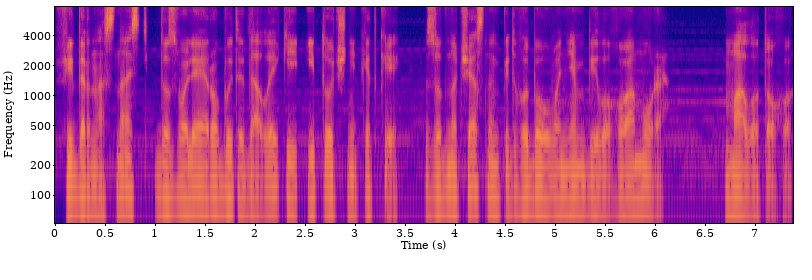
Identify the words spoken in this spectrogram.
Фідерна снасть дозволяє робити далекі і точні китки з одночасним підгодовуванням білого амура. Мало того,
